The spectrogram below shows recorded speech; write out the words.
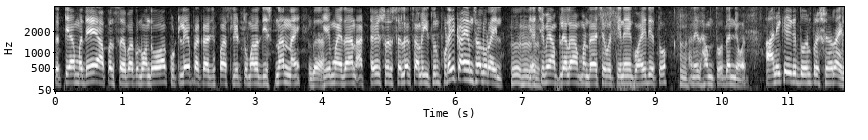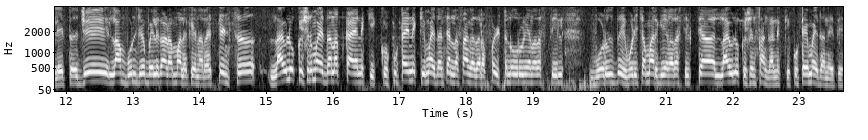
तर त्यामध्ये आपण सहभाग नोंदवा कुठल्याही प्रकारचे पाच लीट तुम्हाला दिसणार नाही. हे मैदान अठ्ठावीस वर्ष सलग चालू इथून पुढेही कायम चालू राहील. याची मी आपल्याला मंडळाच्या वतीने ग्वाही देतो आणि थांबतो. धन्यवाद. आणि काही एक दोन प्रश्न राहिले. तर जे लांबून जे बैलगाडा मालक येणार आहेत त्यांचं लाईव्ह लोकेशन मैदानात काय नक्की? कुठं आहे नक्की मैदान त्यांना सांगा जरा. फलटणवरून येणार असतील वडूज दहिवडीच्या मार्गे येणार असतील त्या लाईव्ह लोकेशन सांगा नक्की. कुठे मैदान आहे ते.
